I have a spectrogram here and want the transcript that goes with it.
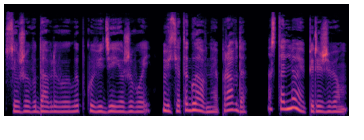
Все же выдавливаю улыбку, видя ее живой. Ведь это главное, правда? Остальное переживем.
